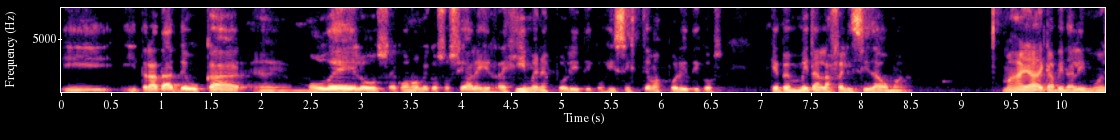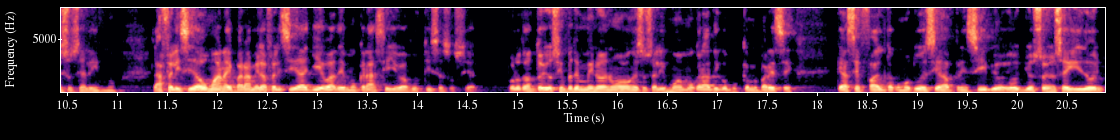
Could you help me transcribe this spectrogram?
y, tratar de buscar eh, modelos económicos, sociales y regímenes políticos y sistemas políticos que permitan la felicidad humana, más allá de capitalismo y socialismo. La felicidad humana, y para mí la felicidad lleva democracia y lleva justicia social. Por lo tanto, yo siempre termino de nuevo en el socialismo democrático porque me parece que hace falta, como tú decías al principio, yo soy un seguidor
